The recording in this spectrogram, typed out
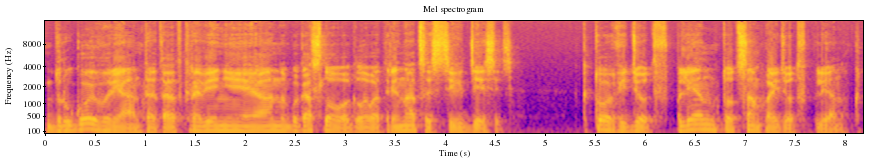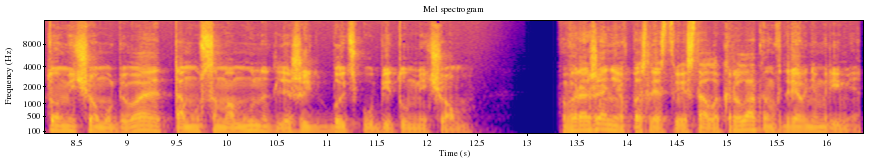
Другой вариант – это Откровение Иоанна Богослова, глава 13, стих 10. «Кто ведет в плен, тот сам пойдет в плен. Кто мечом убивает, тому самому надлежит быть убиту мечом». Выражение впоследствии стало крылатым в Древнем Риме.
